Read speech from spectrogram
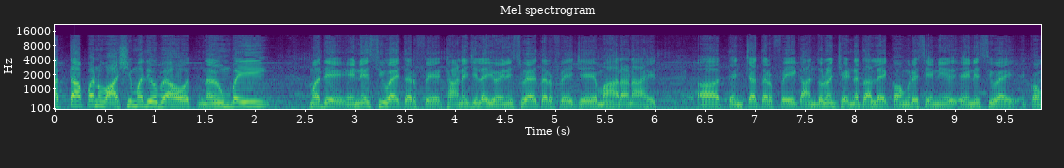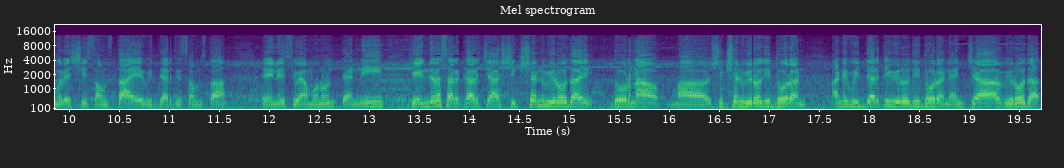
आत्ता आपण वाशीमध्ये उभे आहोत. नवी मुंबईमध्ये एन एस यू आयतर्फे ठाणे जिल्हा यू एन एस यू आयतर्फे जे महाराणा आहेत त्यांच्यातर्फे एक आंदोलन छेडण्यात आलं आहे Congress N N S U I काँग्रेसची संस्था आहे विद्यार्थी संस्था एन एस यू आय म्हणून. त्यांनी केंद्र सरकारच्या शिक्षण विरोधी धोरणा शिक्षण विरोधी धोरण आणि विद्यार्थी विरोधी धोरण यांच्या विरोधात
